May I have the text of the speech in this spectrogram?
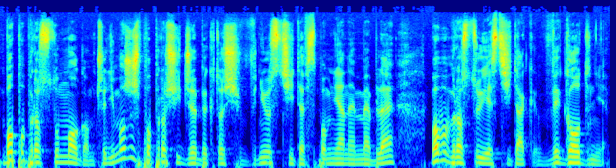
bo po prostu mogą. Czyli możesz poprosić, żeby ktoś wniósł ci te wspomniane meble, bo po prostu jest ci tak wygodnie.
